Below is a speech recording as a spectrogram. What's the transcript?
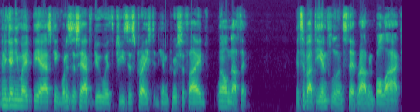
And again, you might be asking, what does this have to do with Jesus Christ and Him crucified? Well, nothing. It's about the influence that Robin Bullock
